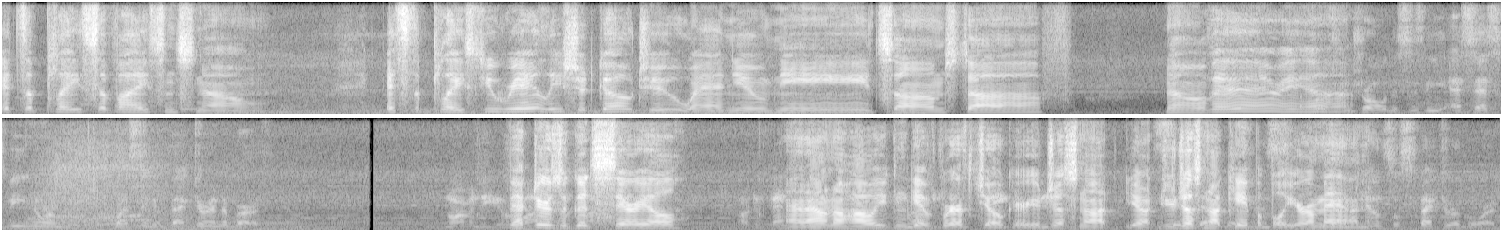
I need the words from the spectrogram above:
It's a place of ice and snow. It's the place you really should go to when you need some stuff. Noveria. Control, this is the SSV Normandy, requesting a vector and a berth. Normandy, Vector's a good serial, and I don't know how you can give birth Joker. You're just not you're, you're just not capable. You're a man. Council Spectre aboard.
